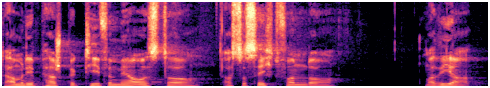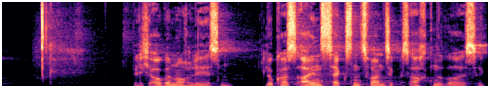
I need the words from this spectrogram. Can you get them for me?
da haben wir die Perspektive mehr aus der, aus der Sicht von der Maria. Will ich auch noch lesen. Lukas 1, 26 bis 38.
